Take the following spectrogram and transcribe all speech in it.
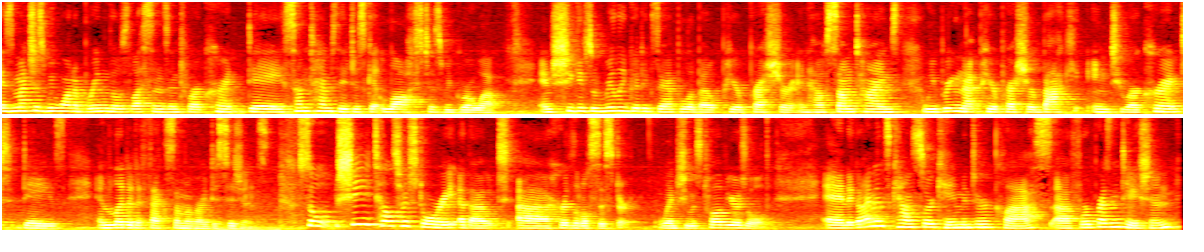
as much as we want to bring those lessons into our current day, sometimes they just get lost as we grow up. And she gives a really good example about peer pressure and how sometimes we bring that peer pressure back into our current days and let it affect some of our decisions. So she tells her story about uh, her little sister when she was 12 years old and a guidance counselor came into her class uh, for a presentation,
